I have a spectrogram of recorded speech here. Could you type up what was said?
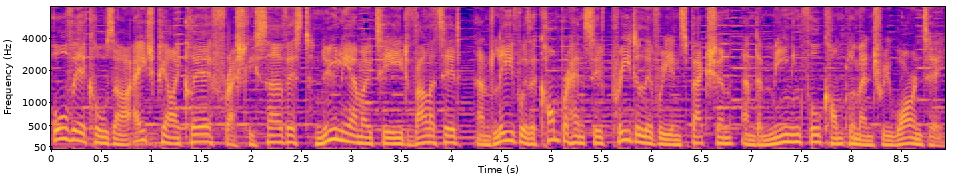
all vehicles are HPI clear, freshly serviced, newly MOT'd, valeted, and leave with a comprehensive pre delivery inspection and a meaningful complimentary warranty.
